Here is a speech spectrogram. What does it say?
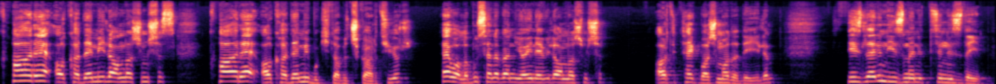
Kare Akademi ile anlaşmışız. Kare Akademi bu kitabı çıkartıyor. Eyvallah bu sene ben yayın eviyle anlaşmışım. Artık tek başıma da değilim. Sizlerin hizmetinizdeyim.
